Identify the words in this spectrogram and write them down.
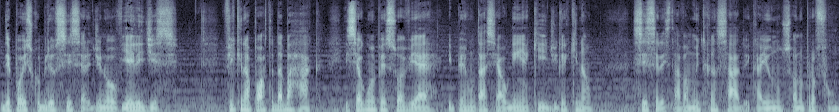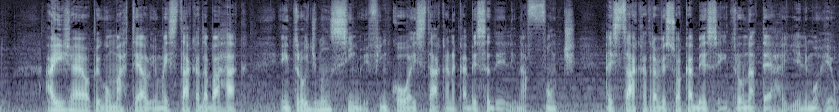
Depois cobriu Cícera de novo e ele disse: Fique na porta da barraca, e se alguma pessoa vier e perguntar se há alguém aqui, diga que não. Cícera estava muito cansado e caiu num sono profundo. Aí Jael pegou um martelo e uma estaca da barraca, entrou de mansinho e fincou a estaca na cabeça dele, na fonte. A estaca atravessou a cabeça e entrou na terra, e ele morreu.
